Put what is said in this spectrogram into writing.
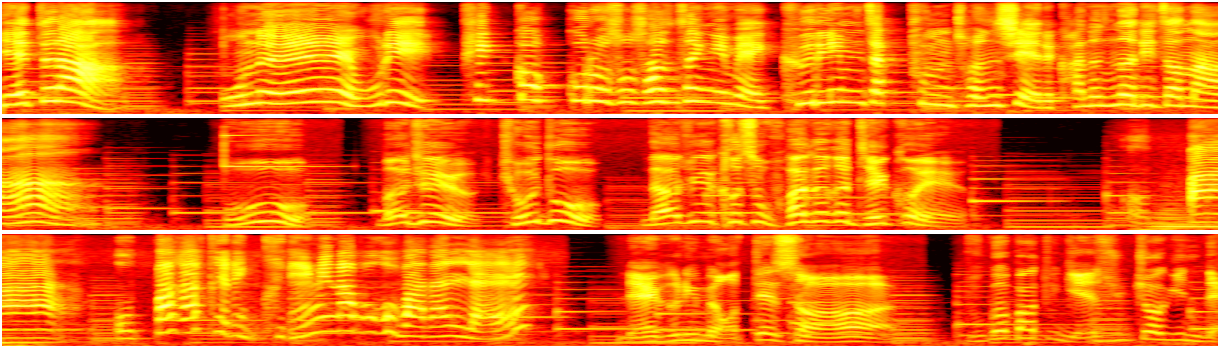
얘들아 오늘 우리 피 거꾸로 소 선생님의 그림 작품 전시회를 가는 날이잖아. 오 맞아요. 저도 나중에 커서 화가가 될 거예요. 오빠, 오빠가 그린 그림이나 보고 말할래? 내 그림이 어때서? 누가 봐도 예술적인데.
